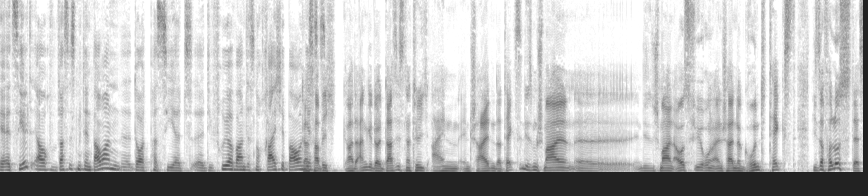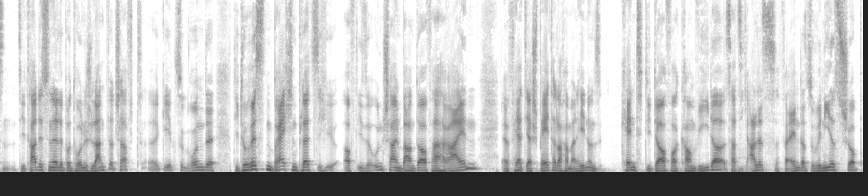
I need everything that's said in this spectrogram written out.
er erzählt auch, was ist mit den Bauern äh, dort passiert. Äh, die früher waren das noch reiche Bauern. Das habe ich gerade angedeutet. Das ist natürlich ein entscheidender Text in diesem schmalen, äh, in diesen schmalen Ausführungen, ein entscheidender Grundtext. Dieser Verlust dessen. Die traditionelle bretonische Landwirtschaft äh, geht zugrunde. Die Touristen brechen plötzlich auf diese unscheinbaren Dörfer herein. Er fährt ja später noch einmal hin und kennt die Dörfer kaum wieder. Es hat sich alles verändert. Souvenirs-Shop,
